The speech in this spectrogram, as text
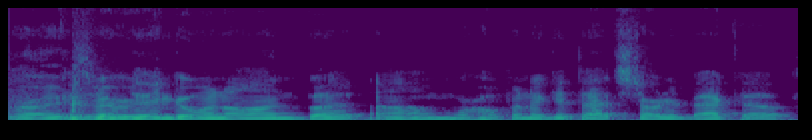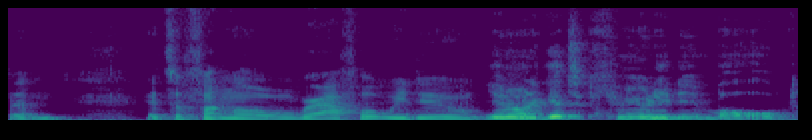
Right. because of everything going on, but um, we're hoping to get that started back up. And it's a fun little raffle we do. You know, it gets the community involved.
